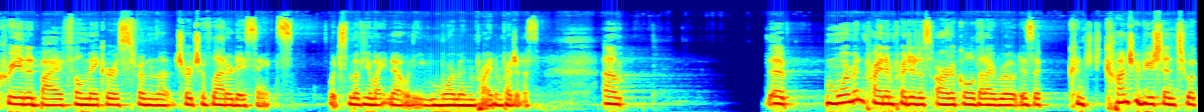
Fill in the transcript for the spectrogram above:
created by filmmakers from the Church of Latter day Saints, which some of you might know, the Mormon Pride and Prejudice. Um, the Mormon Pride and Prejudice article that I wrote is a con- contribution to a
